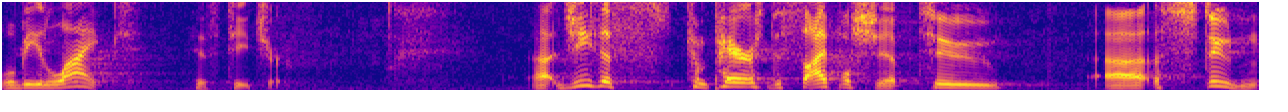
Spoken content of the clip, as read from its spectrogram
will be like his teacher. Uh, Jesus compares discipleship to uh, a student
